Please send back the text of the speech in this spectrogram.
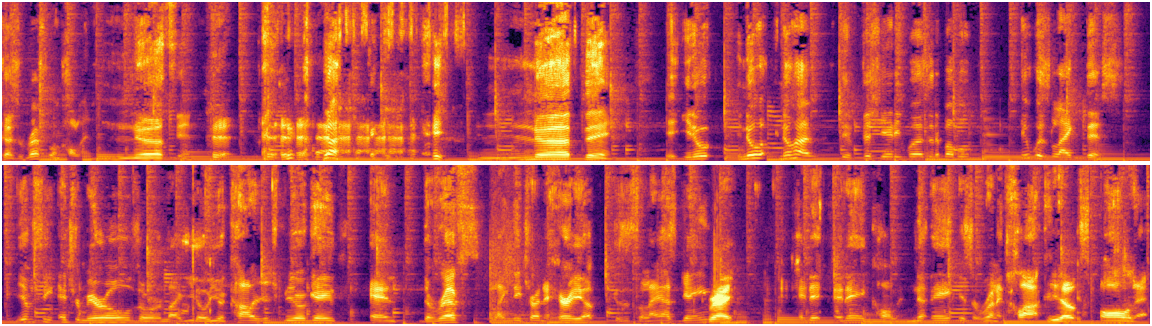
because the refs weren't call it nothing, nothing. It- you know, you know, you know how the officiating was in the bubble. It was like this. You ever seen intramurals or like you know you're in college intramural game and the refs like they trying to hurry up because it's the last game right. and they, and they ain't calling nothing. It's a running clock. Yep. It's all that.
